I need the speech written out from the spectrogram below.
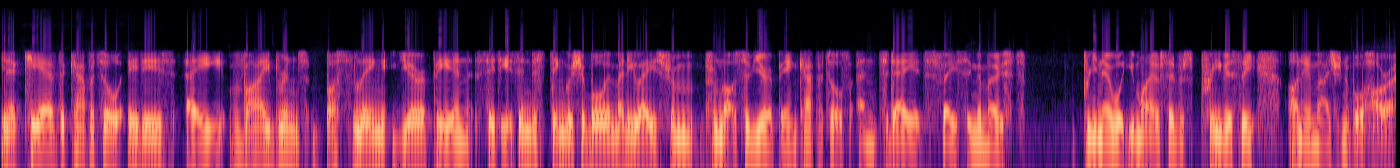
you know, Kiev, the capital, it is a vibrant, bustling European city. It's indistinguishable in many ways from, from lots of European capitals. And today it's facing the most you know, what you might have said was previously unimaginable horror.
